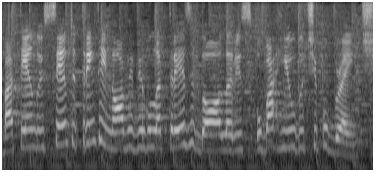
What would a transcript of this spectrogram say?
batendo os 139,13 dólares o barril do tipo Brent.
